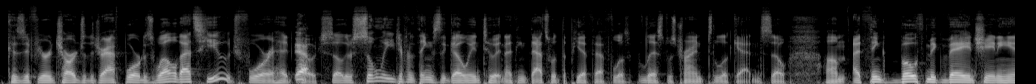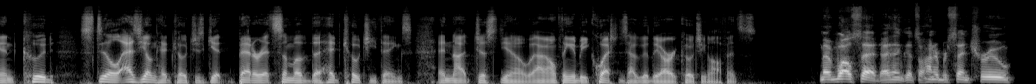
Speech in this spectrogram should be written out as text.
because if you're in charge of the draft board as well, that's huge for a head yeah. coach. So there's so many different things that go into it, and I think that's what the PFF list was trying to look at. And so um, I think both McVay and Shanahan could still, as young head coaches, get better at some of the head coachy things, and not just you know I don't think it'd be questions how good they are at coaching offenses. Well said. I think that's 100 percent true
